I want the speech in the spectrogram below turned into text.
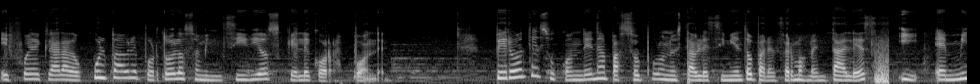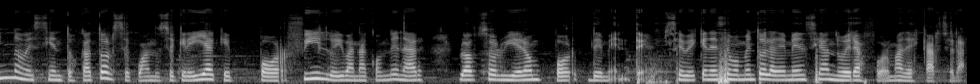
y fue declarado culpable por todos los homicidios que le corresponden. Pero antes de su condena pasó por un establecimiento para enfermos mentales y en 1914, cuando se creía que por fin lo iban a condenar, lo absolvieron por demente. Se ve que en ese momento la demencia no era forma de escarcelar.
